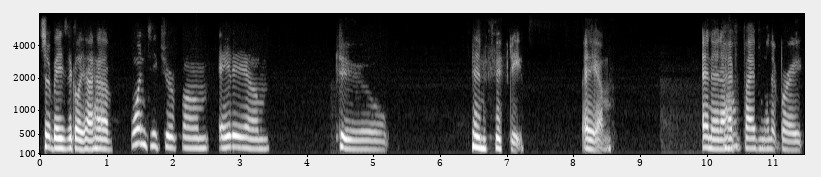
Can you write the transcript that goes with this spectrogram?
So basically, I have one teacher from 8 a.m. to 10:50 a.m. And then I have a uh-huh. five minute break,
